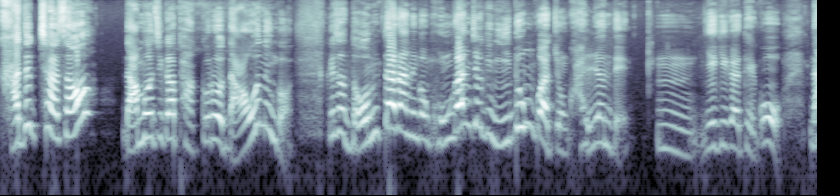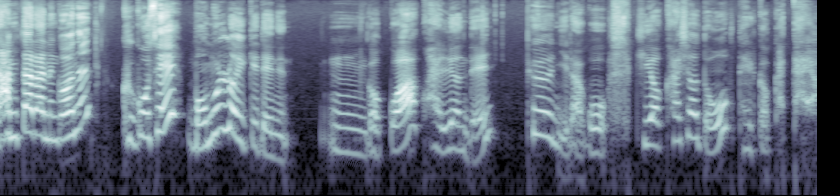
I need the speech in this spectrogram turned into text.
가득 차서 나머지가 밖으로 나오는 것. 그래서 넘다라는 건 공간적인 이동과 좀 관련된 음, 얘기가 되고 남다라는 거는 그곳에 머물러 있게 되는 음, 것과 관련된 표현이라고 기억하셔도 될 것 같아요.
